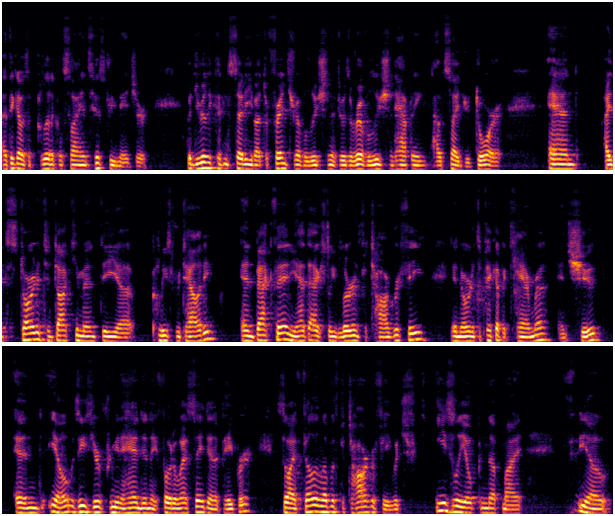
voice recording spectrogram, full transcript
I think I was a political science history major, but you really couldn't study about the French Revolution if there was a revolution happening outside your door. And I started to document the uh, police brutality. And back then, you had to actually learn photography in order to pick up a camera and shoot. And, you know, it was easier for me to hand in a photo essay than a paper. So I fell in love with photography, which easily opened up my, you know,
